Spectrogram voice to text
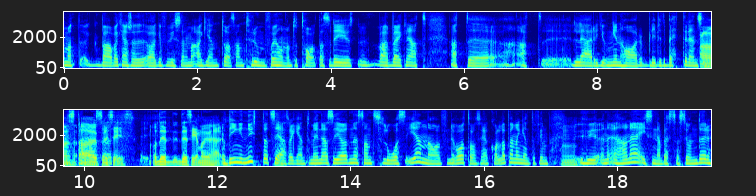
om att Bava kanske hade öga för vissa med Agento. Alltså han trumfar ju honom totalt. Alltså det är ju verkligen att, att, eh, att lärjungen har blivit bättre än sin Ja, mästare. ja, alltså, precis. Och det, det ser man ju här. Och det är inget nytt att säga att Agento, men alltså jag nästan slås igen av, för det var ett tag sedan jag kollade på en Agento-film, Mm. hur han är i sina bästa stunder,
